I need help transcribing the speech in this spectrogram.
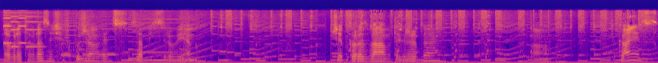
Dobra, tym razem się wkurzyłem, więc zapis zrobiłem. Szybko rozwalamy te grzyby. Koniec?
